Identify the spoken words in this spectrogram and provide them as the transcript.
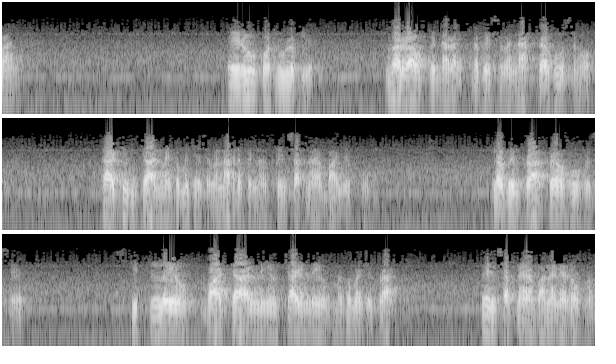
บ้านให้รู้กฎรู้ระเบียบว่าเราเป็นอะไรเราเป็นสมณะเราผู้สงบ ถ้าจุนจานมันก็ไม่ใช่สมณะแล้วเป็นเป็นสัตว์นาบายภูมิเราเป็นพระแปลว่าผู้ประเสริฐจิตเลววาจาเลวใจเลวมันก็ไม่ใช่พระ เป็นสัตว์ในบานในโลกนั่น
